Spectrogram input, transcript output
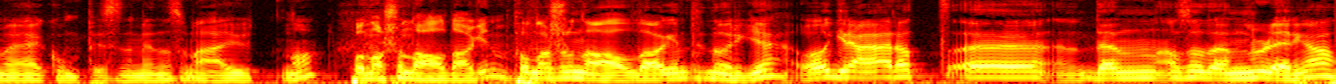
med kompisene mine som er ute nå. På nasjonaldagen. På nasjonaldagen til Norge. Og greia er at uh, den, altså den vurderinga,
